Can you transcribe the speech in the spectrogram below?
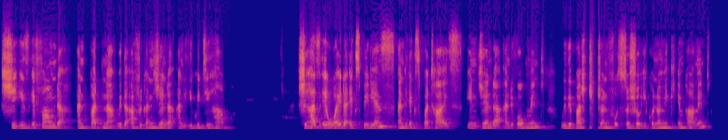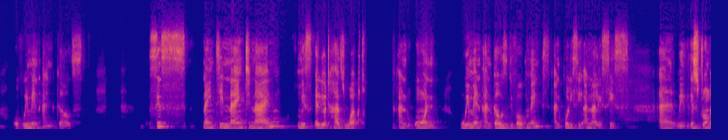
She is a founder and partner with the African Gender and Equity Hub. She has a wider experience and expertise in gender and development with a passion for socio-economic empowerment of women and girls. Since 1999, Miss Elliott has worked and on women and girls development and policy analysis uh, with a strong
